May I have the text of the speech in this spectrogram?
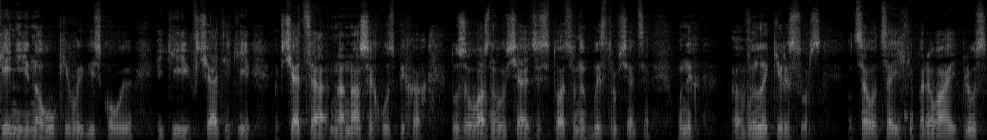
генії науки військової, які їх вчать, які вчаться на наших успіхах, дуже уважно вивчають цю ситуацію, вони швидко вчаться. У них е, великий ресурс. Оце, оце їхня перевага. І плюс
